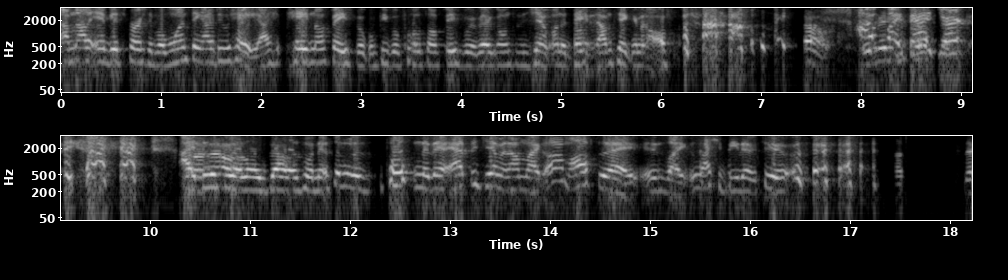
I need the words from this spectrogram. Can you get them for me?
I'm not an envious person, but one thing I do hate, I hate on Facebook when people post on Facebook they're going to the gym on a day that I'm taking off. Oh, I'm like that jerk. I do feel a little jealous when someone is posting that they're at the gym and I'm like, oh, I'm off today. And it's like, oh, I should be there too. Now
